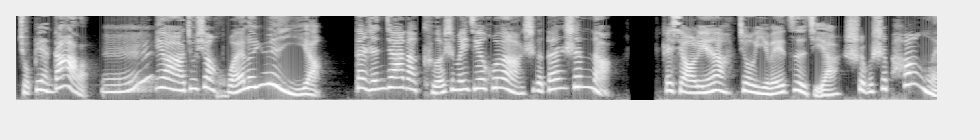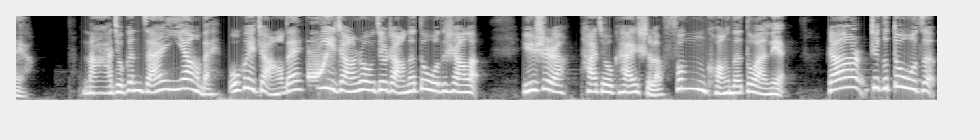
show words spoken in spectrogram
就变大了，嗯，呀，就像怀了孕一样。但人家呢，可是没结婚啊，是个单身呢。这小林啊，就以为自己啊，是不是胖了呀？那就跟咱一样呗，不会长呗，一长肉就长在肚子上了。于是啊，他就开始了疯狂的锻炼。然而，这个肚子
